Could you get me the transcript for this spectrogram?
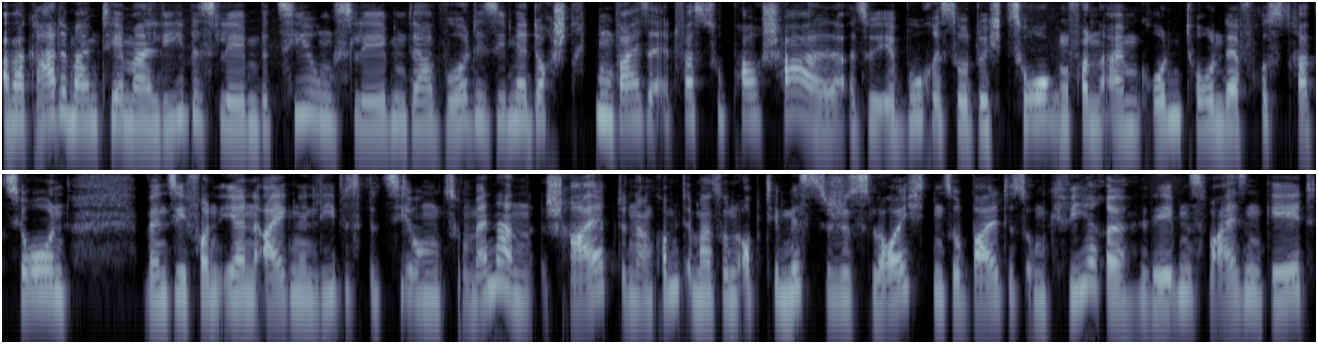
Aber gerade beim Thema Liebesleben, Beziehungsleben, da wurde sie mir doch strickenweise etwas zu pauschal. Also ihr Buch ist so durchzogen von einem Grundton der Frustration, wenn sie von ihren eigenen Liebesbeziehungen zu Männern schreibt. Und dann kommt immer so ein optimistisches Leuchten, sobald es um queere Lebensweisen geht.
